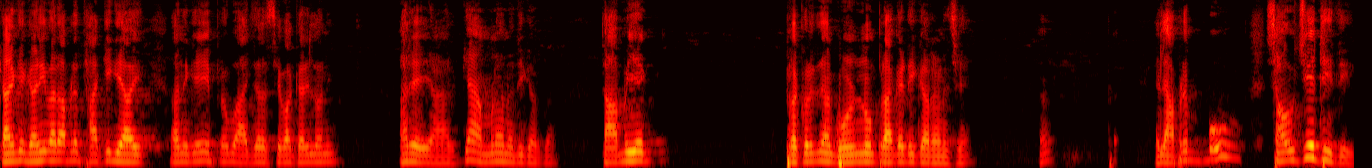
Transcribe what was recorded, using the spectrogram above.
કારણ કે ઘણીવાર આપણે થાકી ગયા હોય અને કે, એ પ્રભુ આજરા સેવા કરી લો નહીં. અરે યાર, ક્યાં હમણાં નથી કરતા. તો આ બી એક પ્રકૃતિના ગુણનું પ્રાગટીકરણ છે? એટલે આપણે બહુ સાવચેતીથી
